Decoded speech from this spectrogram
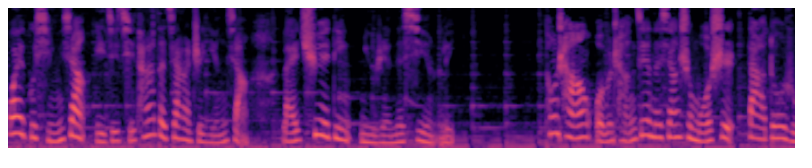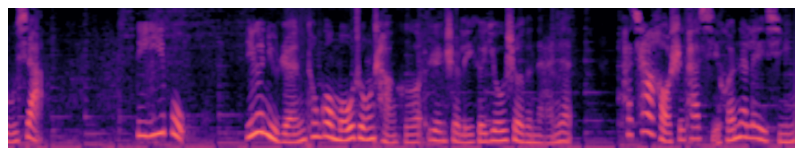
外部形象以及其他的价值影响来确定女人的吸引力。通常我们常见的相识模式大多如下：第一步，一个女人通过某种场合认识了一个优秀的男人，他恰好是她喜欢的类型，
